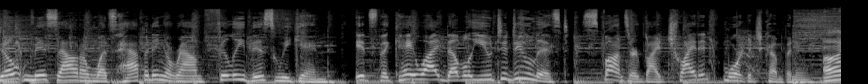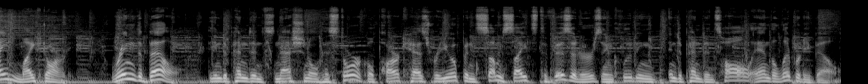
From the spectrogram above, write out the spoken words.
Don't miss out on what's happening around Philly this weekend. It's the KYW to do list, sponsored by Trident Mortgage Company. I'm Mike Dougherty. Ring the bell. The Independence National Historical Park has reopened some sites to visitors, including Independence Hall and the Liberty Bell.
